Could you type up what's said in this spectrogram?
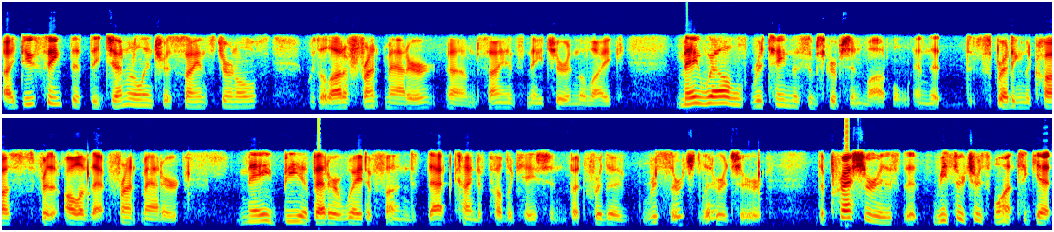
I do think that the general interest science journals with a lot of front matter, um, science, nature, and the like, may well retain the subscription model, and that spreading the costs for all of that front matter may be a better way to fund that kind of publication. But for the research literature, the pressure is that researchers want to get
